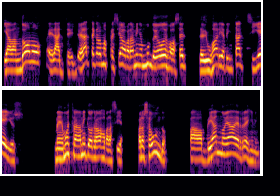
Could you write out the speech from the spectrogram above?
y abandono el arte. El arte que es lo más preciado para mí en el mundo, yo dejo de hacer, de dibujar y de pintar si ellos me demuestran a mí que yo trabajo para la CIA. Pero segundo, para olvidarnos ya del régimen.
